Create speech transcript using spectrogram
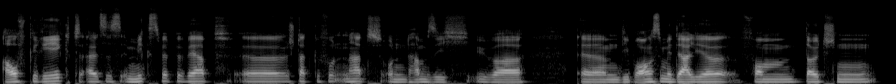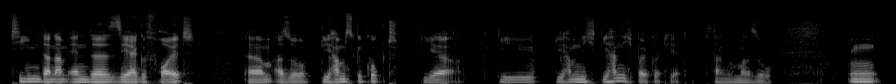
aufgeregt, als es im Mixwettbewerb äh, stattgefunden hat und haben sich über ähm, die Bronzemedaille vom deutschen Team dann am Ende sehr gefreut. Ähm, also die haben es geguckt, die, die, die, haben nicht, die haben nicht boykottiert, sagen wir mal so. Mhm.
